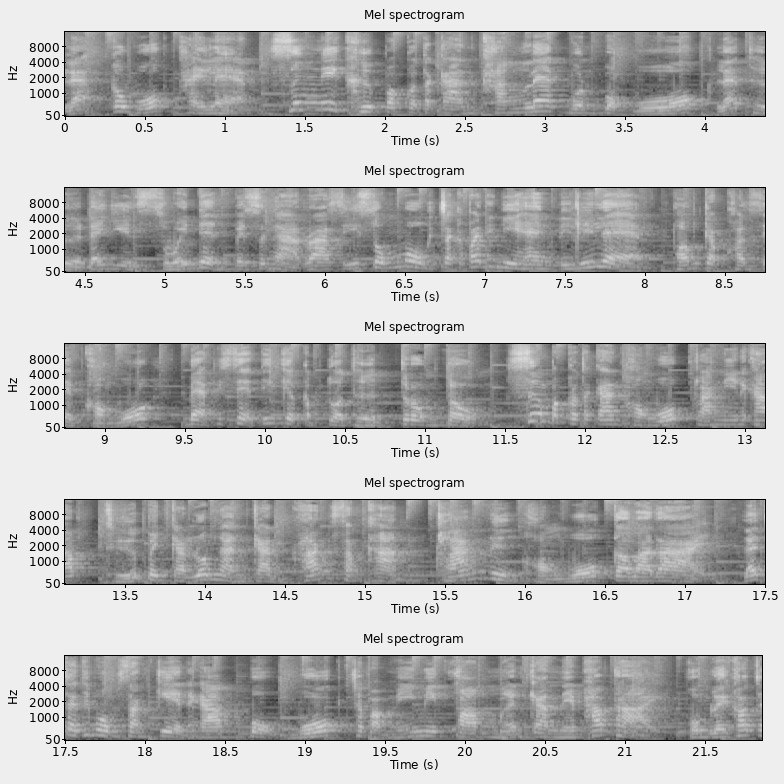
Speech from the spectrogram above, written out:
และก็ Vogue Thailand ซึ่งนี่คือปรากฏการณ์ครั้งแรกบนปก Vogue และเธอได้ยืนสวยเด่นเป็นสง่าราศีสมมงจักรพรรดินีแห่งดิลิแลนด์พร้อมกับคอนเซปต์ของ Vogue แบบพิเศษที่เกี่ยวกับตัวเธอตรงๆซึ่งปรากฏการณ์ของ Vogue ครั้งนี้นะครับถือเป็นการร่วมงานกันครั้งสำคัญครั้งหนึ่งของโวกก็ว่าได้ และจากที่ผมสังเกตนะครับ ปกโวกฉบับนี้มีความเหมือนกันในภาพถ่าย ผมเลยเข้าใจ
